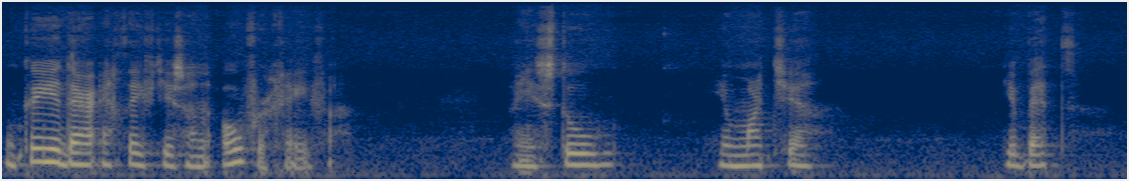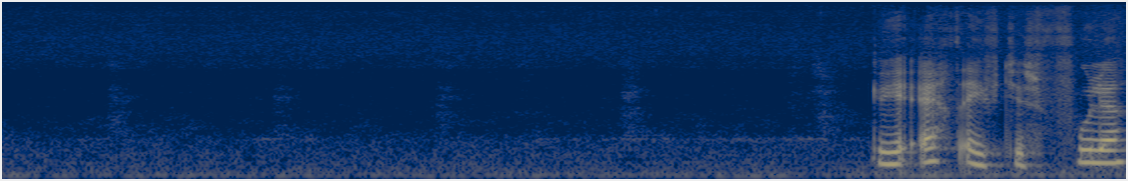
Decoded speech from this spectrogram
Dan kun je daar echt eventjes aan overgeven. Aan je stoel, je matje, je bed. Kun je echt eventjes voelen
